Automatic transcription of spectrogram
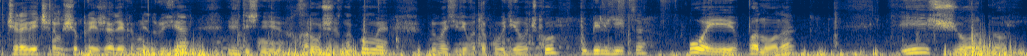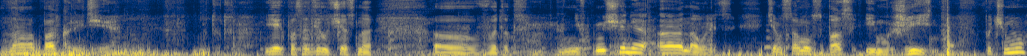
Вчера вечером еще приезжали ко мне друзья, или точнее хорошие знакомые. Привозили вот такую девочку, бельгийца. Ой, и панона. И еще одну на покрытие. Тут. Я их посадил, честно, в этот, не в помещение, а на улице. Тем самым спас им жизнь. Почему?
